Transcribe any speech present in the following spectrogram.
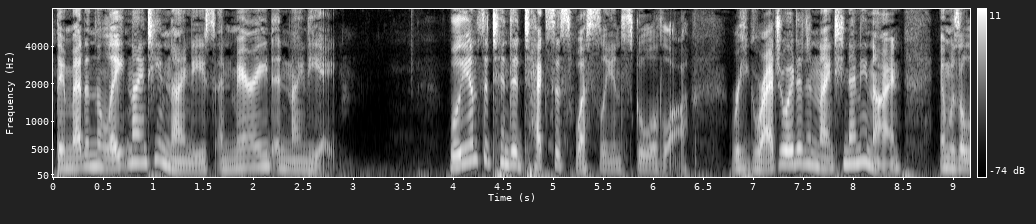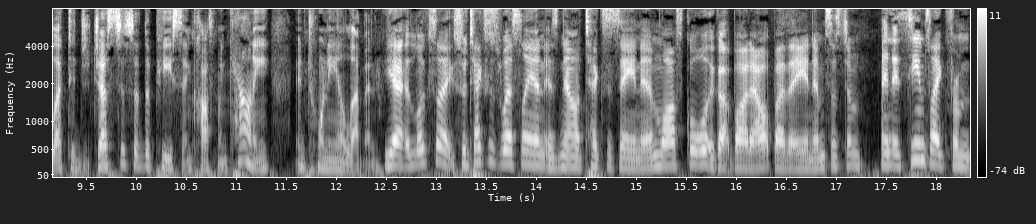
They met in the late 1990s and married in 98. Williams attended Texas Wesleyan School of Law, where he graduated in 1999 and was elected to Justice of the Peace in Kaufman County in 2011. Yeah, it looks like so. Texas Wesleyan is now Texas A and M Law School. It got bought out by the A and M system, and it seems like from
